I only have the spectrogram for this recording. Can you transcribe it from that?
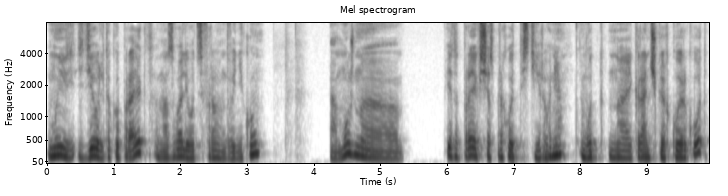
мы сделали такой проект, назвали его цифровым двойником. А можно... Этот проект сейчас проходит тестирование. Вот на экранчиках QR-код.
